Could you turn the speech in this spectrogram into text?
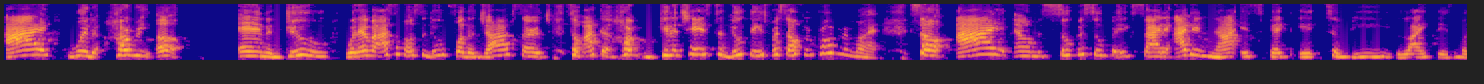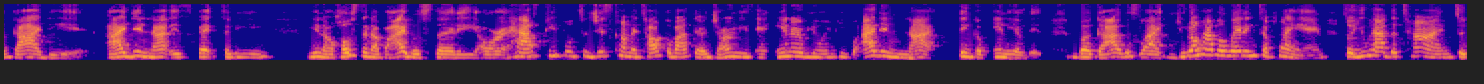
I would hurry up and do whatever I'm supposed to do for the job search so I could get a chance to do things for self improvement month. So I am super, super excited. I did not expect it to be like this, but God did. I did not expect to be you know, hosting a Bible study or have people to just come and talk about their journeys and interviewing people. I did not think of any of this. But God was like, You don't have a wedding to plan. So you have the time to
